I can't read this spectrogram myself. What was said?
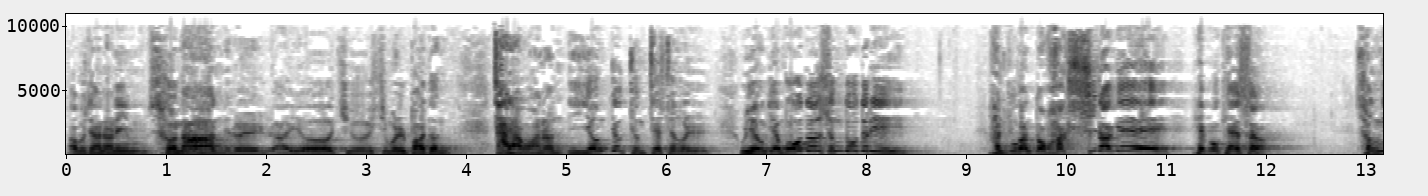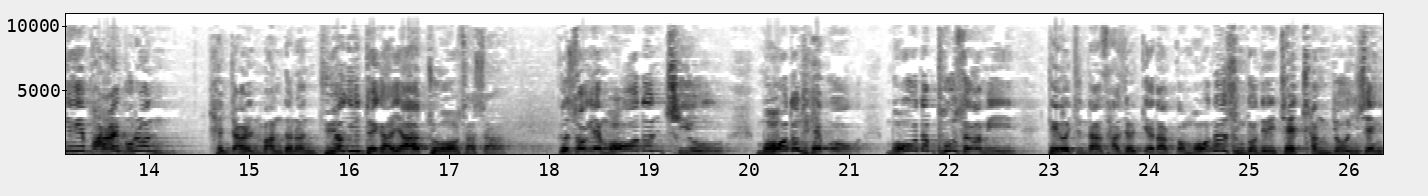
아버지 하나님 선한 일을 위하여 지으심을 받은 자라고 하는 이 영적 정체성을 우리 영계 모든 성도들이 한 주간도 확실하게 회복해서 성령의 바람을 부는 현장을 만드는 주역이 하여 주옵소서. 그 속에 모든 치유, 모든 회복, 모든 부성함이 되어진다는 사실을 깨닫고 모든 성도들이 재창조 인생,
